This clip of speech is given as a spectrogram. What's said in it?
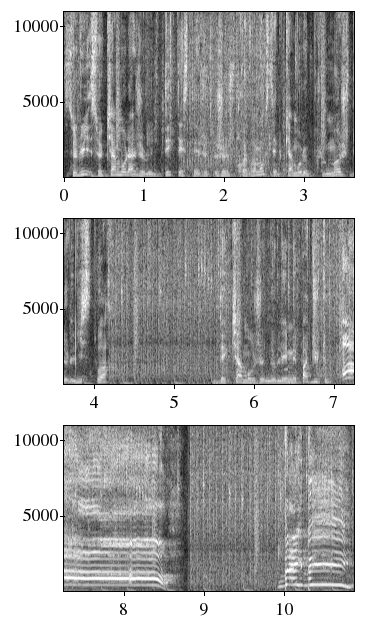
Celui, ce camo là, je le détestais. Je, trouvais vraiment que c'était le camo le plus moche de l'histoire des camos. Je ne l'aimais pas du tout. Oh Baby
